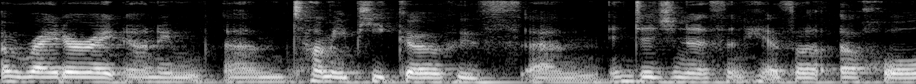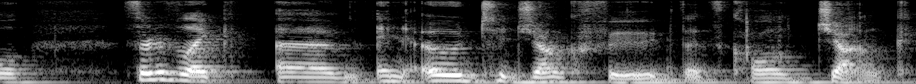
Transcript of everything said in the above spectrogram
a writer right now named um, Tommy Pico, who's um, indigenous, and he has a, a whole sort of like um, an ode to junk food that's called Junk.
